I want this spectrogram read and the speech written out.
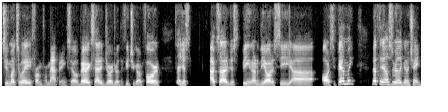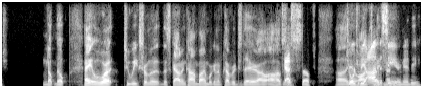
two months away from from happening. So very excited, George, about the future going forward. So just outside of just being under the Audacy uh Audacy family, nothing else is really going to change. Nope, nope. Hey, we're what, two weeks from the, the scouting combine. We're gonna have coverage there. I'll, I'll have yes. some stuff. Uh, George you know, will be on, the scene in Indy,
